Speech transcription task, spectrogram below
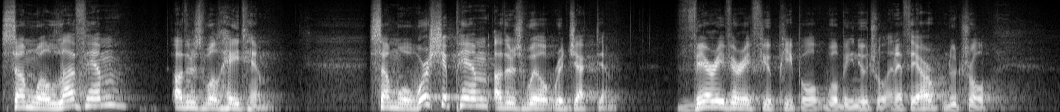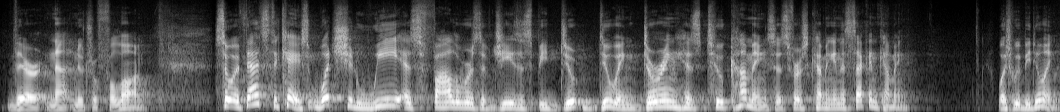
Some will love him, others will hate him. Some will worship him, others will reject him. Very, very few people will be neutral. And if they are neutral, they're not neutral for long. So, if that's the case, what should we as followers of Jesus be do- doing during his two comings, his first coming and his second coming? What should we be doing?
